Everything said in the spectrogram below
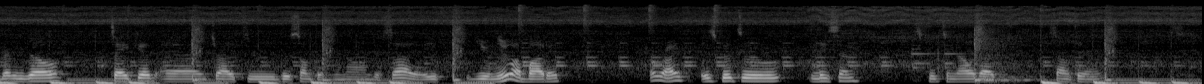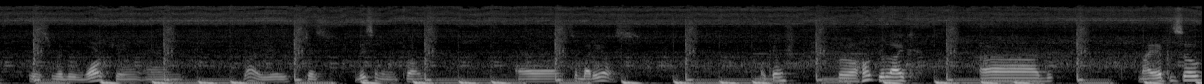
there you go. Take it and try to do something, you know, on the side. If you knew about it, all right, it's good to listen. It's good to know that something is really working, and yeah, you're just listening from uh, somebody else. Okay, so I hope you like uh, my episode.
